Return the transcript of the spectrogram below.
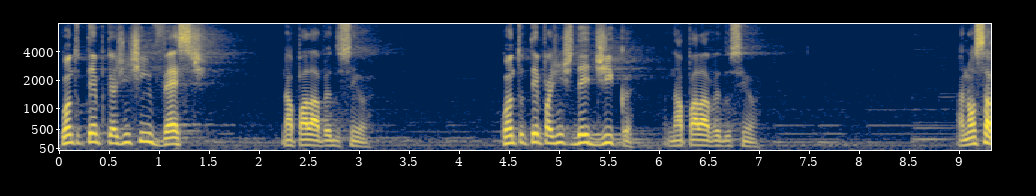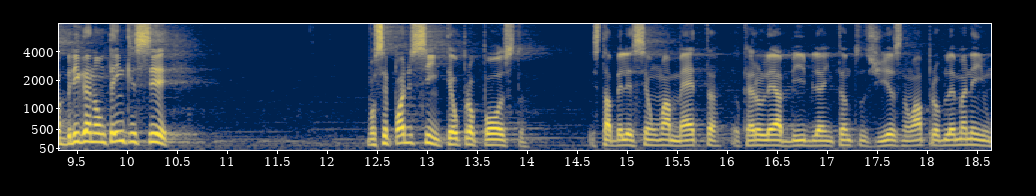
Quanto tempo que a gente investe na palavra do Senhor? Quanto tempo a gente dedica na palavra do Senhor? A nossa briga não tem que ser. Você pode sim ter o propósito, estabelecer uma meta. Eu quero ler a Bíblia em tantos dias, não há problema nenhum.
